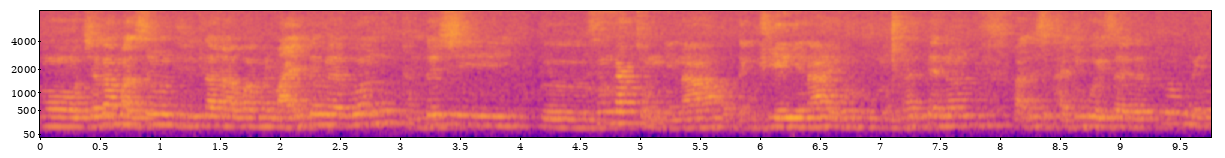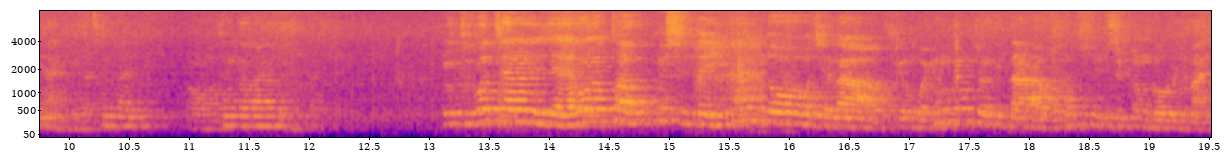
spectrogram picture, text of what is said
뭐 제가 말씀을 드린다라고 하면 마인드맵은 반드시 그 생각 정리나 어떤 기획이나 이런 부분을 할 때는 반드시 가지고 있어야 될 프로그램이 아닌가 생각 어, 생각하게 됩니다. 그리고 두 번째는 이제 에버노트하고 포켓인데 이 부분도 제가 어떻게 뭐 혁명적이다라고 할 수 있을 정도로 많이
